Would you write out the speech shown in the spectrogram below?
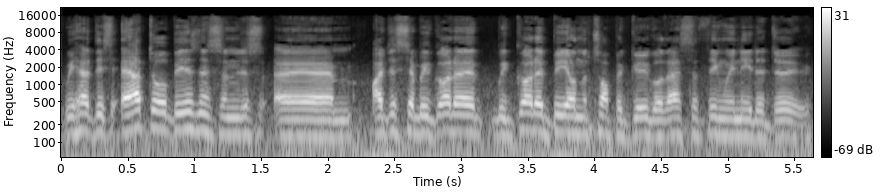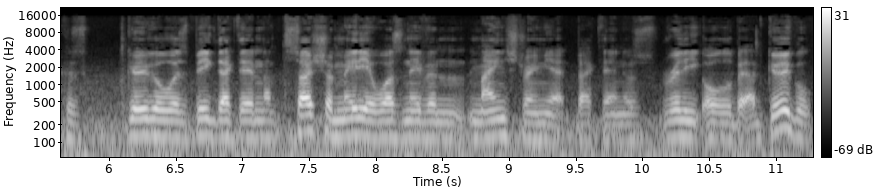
we had this outdoor business, and just um, I just said we've got to we've got to be on the top of Google. That's the thing we need to do because Google was big back then. Social media wasn't even mainstream yet back then. It was really all about Google.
